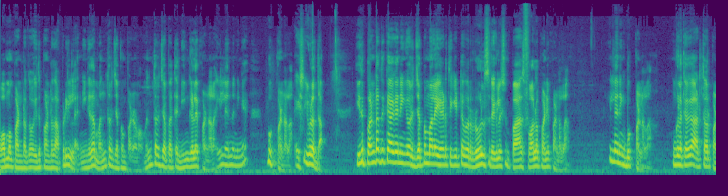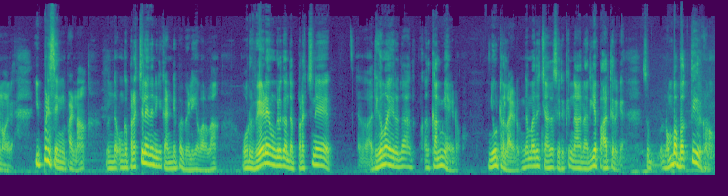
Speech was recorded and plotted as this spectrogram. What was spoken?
ஹோமம் பண்ணுறதோ இது பண்ணுறதோ அப்படி இல்லை. நீங்கள் தான் மந்திர ஜபம் பண்ணணும். மந்திர ஜபத்தை நீங்களே பண்ணலாம். இல்லைன்னா நீங்கள் புக் பண்ணலாம். இவ்வளோ தான் இது பண்ணுறதுக்காக நீங்கள் ஒரு ஜப்பமாலை எடுத்துக்கிட்டு ஒரு ரூல்ஸ் ரெகுலேஷன் பாஸ் ஃபாலோ பண்ணி பண்ணலாம். இல்லை நீங்கள் புக் பண்ணலாம். உங்களுக்காக அடுத்தவர் பண்ணுவாங்க. இப்படி சென் பண்ணால் இந்த உங்கள் பிரச்சனையிலேருந்து நீங்கள் கண்டிப்பாக வெளியே வரலாம். ஒரு வேளை உங்களுக்கு அந்த பிரச்சனை அதிகமாக இருந்தால் அது அது கம்மியாகிடும் நியூட்ரல் ஆகிடும் இந்த மாதிரி சான்சஸ் இருக்குது நான் நிறைய பார்த்துருக்கேன். ஸோ ரொம்ப பக்தி இருக்கணும்.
